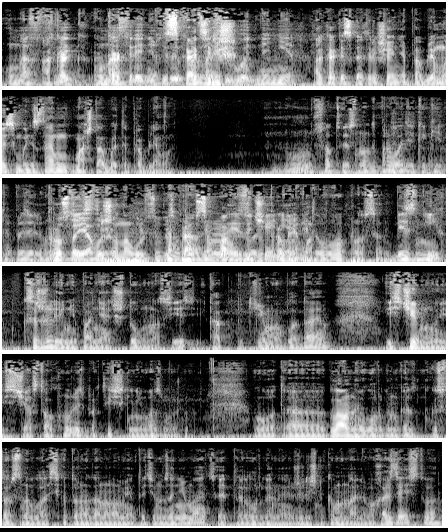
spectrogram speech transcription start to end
У нас, а сред... как, у нас как средних искать цифр реш... на сегодня нет. А как искать решение проблемы, если мы не знаем масштаба этой проблемы? Ну, соответственно, надо проводить какие-то определенные Просто действия, я вышел на улицу, увидел собак, на изучение говорю, этого вопроса. Без них, к сожалению, понять, что у нас есть, и как, чем мы обладаем, и с чем мы сейчас столкнулись, практически невозможно. Вот. А главный орган государственной власти, который на данный момент этим занимается, это органы жилищно-коммунального хозяйства.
